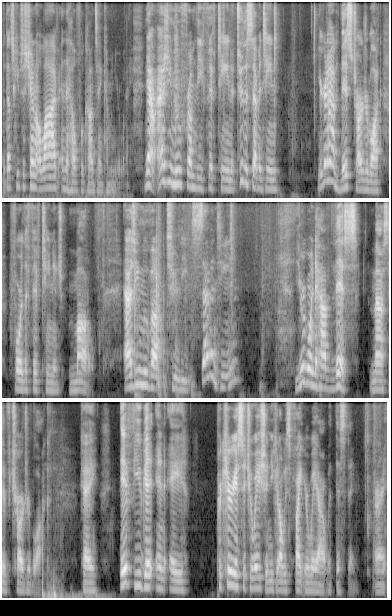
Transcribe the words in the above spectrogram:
But that's what keeps this channel alive and the helpful content coming your way. Now, as you move from the 15 to the 17, you're gonna have this charger block for the 15 inch model. As you move up to the 17, you're going to have this massive charger block, okay? If you get in a precarious situation, you could always fight your way out with this thing, all right?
